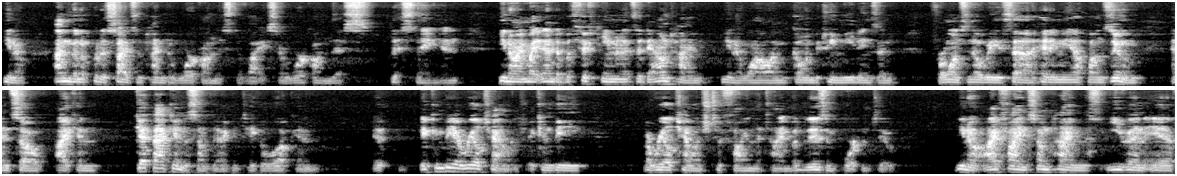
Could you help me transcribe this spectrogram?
you know, I'm going to put aside some time to work on this device or work on this, this thing. And, you know, I might end up with 15 minutes of downtime, you know, while I'm going between meetings and for once nobody's uh, hitting me up on Zoom, and so I can get back into something. I can take a look, and it, it can be a real challenge. It can be a real challenge to find the time, but it is important to. You know, I find sometimes even if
